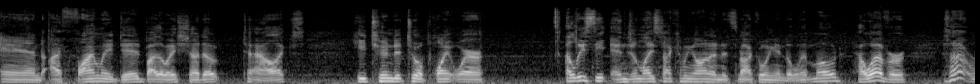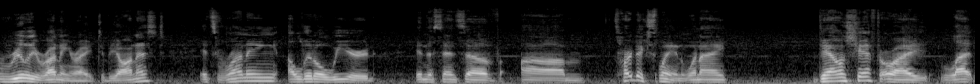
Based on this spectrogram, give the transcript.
And I finally did, by the way, shout out to Alex. He tuned it to a point where at least the engine light's not coming on and it's not going into limp mode. However, it's not really running right, to be honest. It's running a little weird in the sense of, um, it's hard to explain. When I downshift or I let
